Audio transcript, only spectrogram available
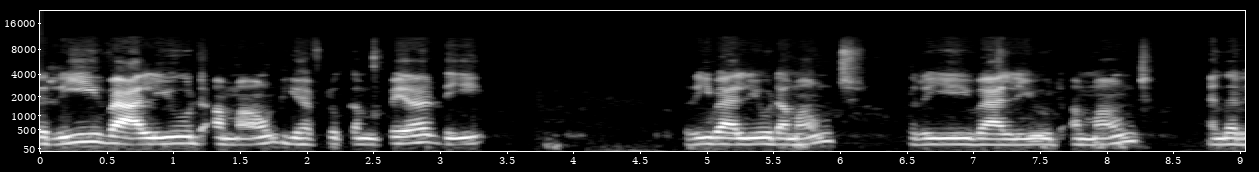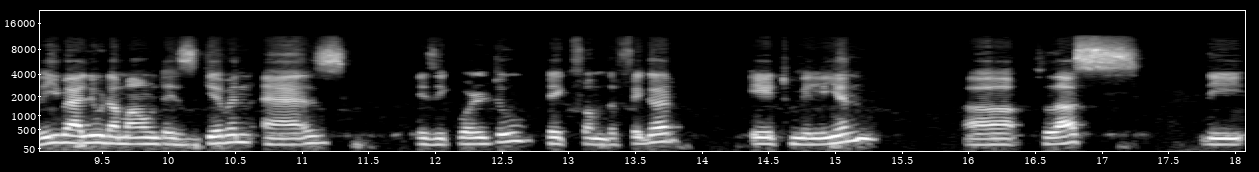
revalued amount, you have to compare the revalued amount, revalued amount, and the revalued amount is given as is equal to take from the figure 8 million uh, plus the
